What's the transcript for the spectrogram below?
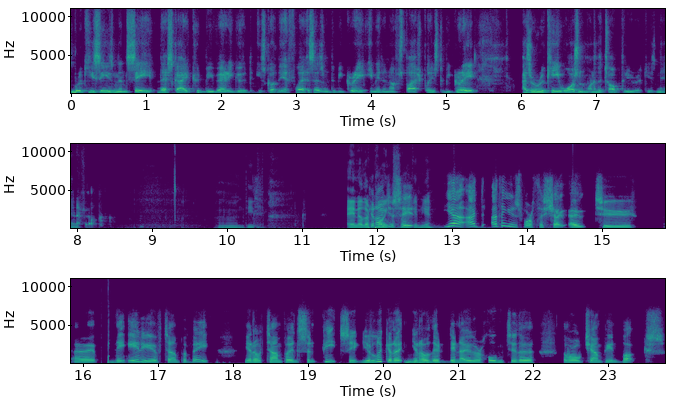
rookie season and say this guy could be very good. He's got the athleticism to be great. He made enough splash plays to be great. As a rookie, he wasn't one of the top three rookies in the NFL. Oh, indeed. Any other Can points? I just say, yeah. yeah, I, I think it's worth a shout out to uh, the area of Tampa Bay. You know, Tampa and St. Pete. See, you look at it. You know, they they now are home to the the world champion Bucks.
